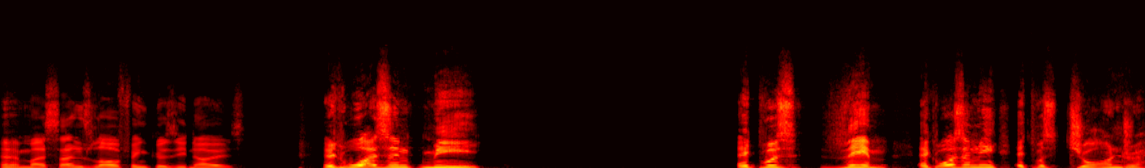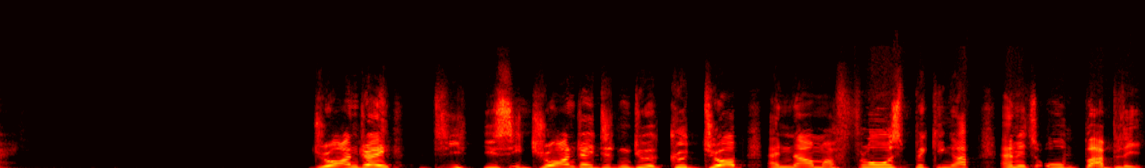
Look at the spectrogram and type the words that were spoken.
my son's laughing because he knows. It wasn't me. It was them. It wasn't me. It was Jandre. Jandre, you see, Jandre didn't do a good job, and now my floor's picking up and it's all bubbly.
